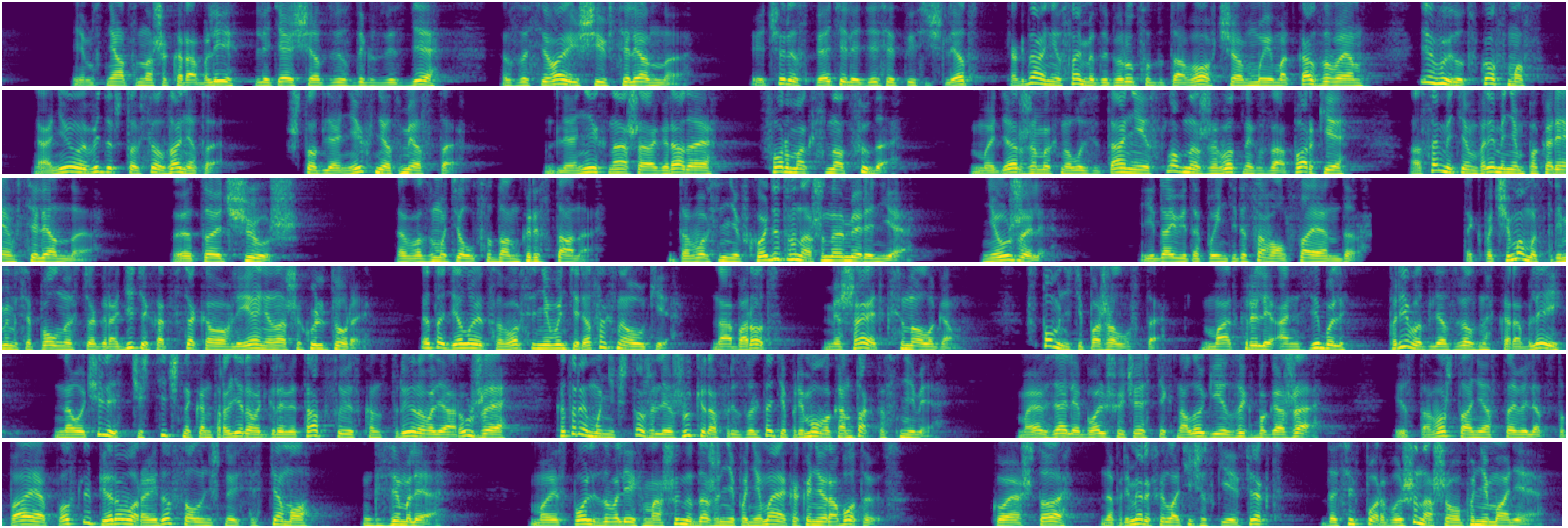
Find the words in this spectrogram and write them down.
Им снятся наши корабли, летящие от звезды к звезде, засевающие Вселенную. И через пять или десять тысяч лет, когда они сами доберутся до того, в чем мы им отказываем, и выйдут в космос, они увидят, что все занято, что для них нет места. Для них наша ограда – форма ксеноцида. Мы держим их на Лузитании, словно животных в зоопарке, а сами тем временем покоряем Вселенную. «Это чушь!» – возмутился Дом Кристана. «Это вовсе не входит в наши намерения. Неужели?» Ядовито поинтересовался Эндер. «Так почему мы стремимся полностью оградить их от всякого влияния нашей культуры? Это делается вовсе не в интересах науки. Наоборот, мешает ксенологам. Вспомните, пожалуйста, мы открыли Анзибль, привод для звездных кораблей, научились частично контролировать гравитацию и сконструировали оружие, которым уничтожили жукеров в результате прямого контакта с ними. Мы взяли большую часть технологий их багажа, из того, что они оставили отступая после первого рейда в Солнечную систему, к Земле. Мы использовали их машины, даже не понимая, как они работают. Кое-что, например, филатический эффект, до сих пор выше нашего понимания.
